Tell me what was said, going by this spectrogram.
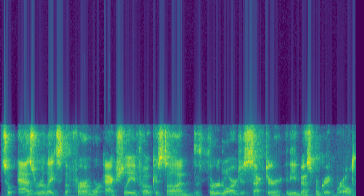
So, as it relates to the firm, we're actually focused on the third largest sector in the investment grade world,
